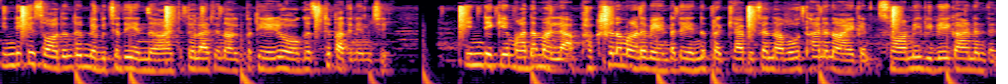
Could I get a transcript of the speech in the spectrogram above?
ഇന്ത്യയ്ക്ക് സ്വാതന്ത്ര്യം ലഭിച്ചത് എന്ന് ആയിരത്തി തൊള്ളായിരത്തി നാൽപ്പത്തി ഏഴ് ഓഗസ്റ്റ് പതിനഞ്ച്. ഇന്ത്യയ്ക്ക് മതമല്ല ഭക്ഷണമാണ് വേണ്ടത് എന്ന് പ്രഖ്യാപിച്ച നവോത്ഥാന നായകൻ സ്വാമി വിവേകാനന്ദൻ.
